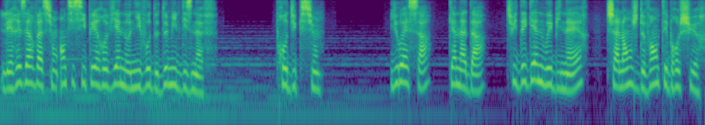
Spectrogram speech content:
les réservations anticipées reviennent au niveau de 2019. Production. USA, Canada, TUI dégaine webinaire, challenge de vente et brochure.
